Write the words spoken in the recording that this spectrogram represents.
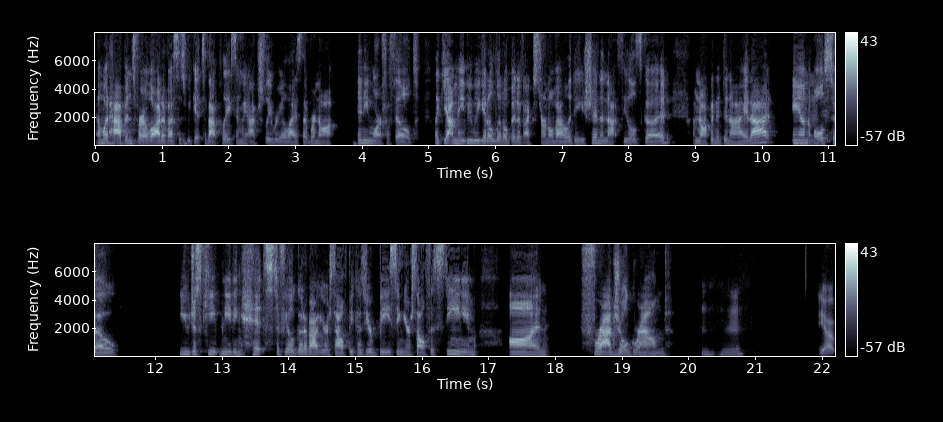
And what happens for a lot of us is we get to that place and we actually realize that we're not any more fulfilled. Like, yeah, maybe we get a little bit of external validation and that feels good. I'm not going to deny that. And mm-hmm. also, you just keep needing hits to feel good about yourself because you're basing your self esteem on fragile ground Mhm. Yep.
